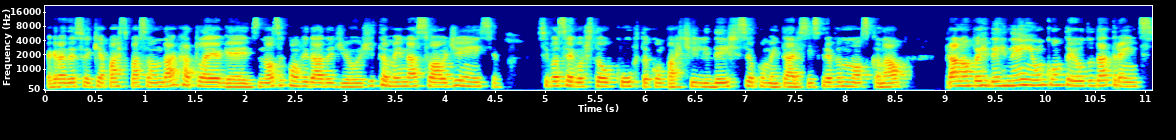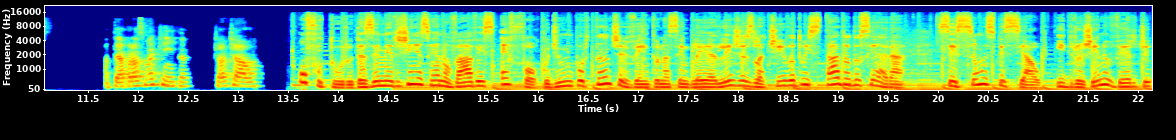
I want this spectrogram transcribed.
Agradeço aqui a participação da Catleia Guedes, nossa convidada de hoje, e também na sua audiência. Se você gostou, curta, compartilhe, deixe seu comentário, se inscreva no nosso canal para não perder nenhum conteúdo da Trends. Até a próxima quinta. Tchau, tchau. O futuro das energias renováveis é foco de um importante evento na Assembleia Legislativa do Estado do Ceará. Sessão especial Hidrogênio Verde,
